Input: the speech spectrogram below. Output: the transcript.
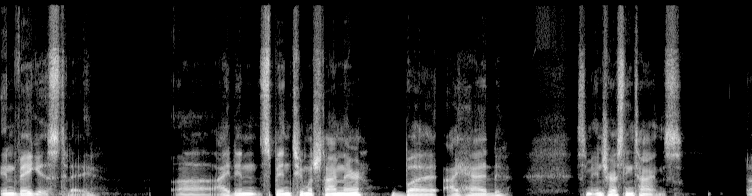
in Vegas today. Uh, I didn't spend too much time there, but I had some interesting times. Uh,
